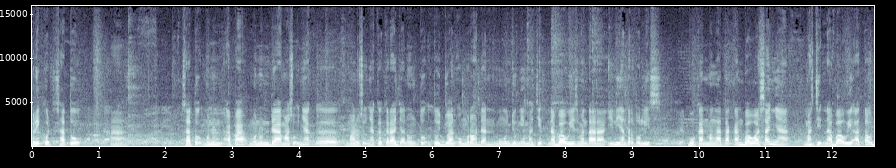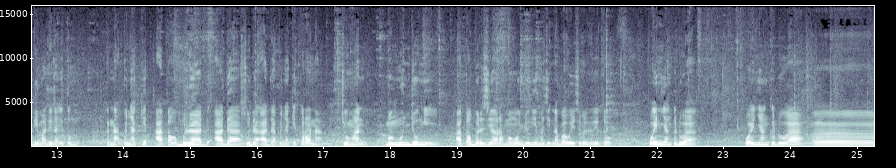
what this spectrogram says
berikut. Satu nah, satu menun, apa, menunda masuknya ke masuknya ke kerajaan untuk tujuan umroh dan mengunjungi masjid Nabawi. Sementara ini yang tertulis. Bukan mengatakan bahwasanya masjid Nabawi atau di Madinah itu kena penyakit atau berada ada sudah ada penyakit corona. Cuman mengunjungi atau berziarah mengunjungi masjid Nabawi seperti itu. Poin yang kedua poin yang kedua eh,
